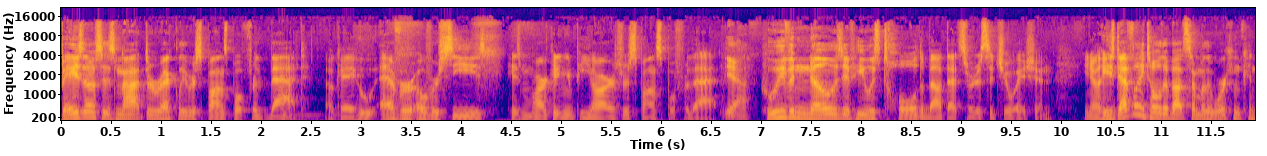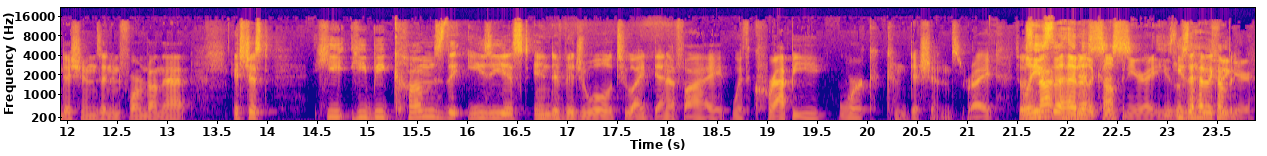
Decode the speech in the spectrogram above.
Bezos is not directly responsible for that. Okay, whoever oversees his marketing and PR is responsible for that. Yeah. Who even knows if he was told about that sort of situation? You know, he's definitely told about some of the working conditions and informed on that. It's just he he becomes the easiest individual to identify with crappy work conditions, right? So well, he's the head of the company, right? He's the head of the company. figure.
